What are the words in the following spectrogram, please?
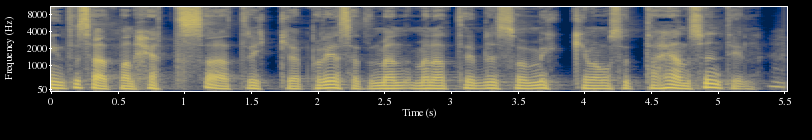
Inte så att man hetsar att dricka på det sättet. Men, men att det blir så mycket man måste ta hänsyn till. Mm.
